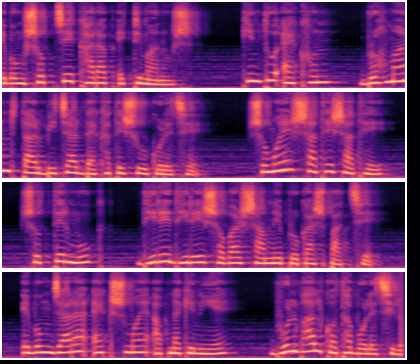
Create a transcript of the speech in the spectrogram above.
এবং সবচেয়ে খারাপ একটি মানুষ। কিন্তু এখন ব্রহ্মাণ্ড তার বিচার দেখাতে শুরু করেছে। সময়ের সাথে সাথে সত্যের মুখ ধীরে ধীরে সবার সামনে প্রকাশ পাচ্ছে এবং যারা একসময় আপনাকে নিয়ে ভুলভাল কথা বলেছিল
